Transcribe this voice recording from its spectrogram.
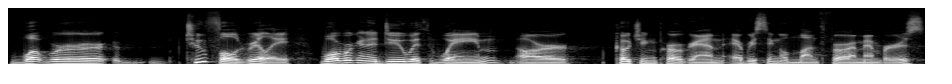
what we're twofold really. What we're going to do with WAIM, our coaching program every single month for our members.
